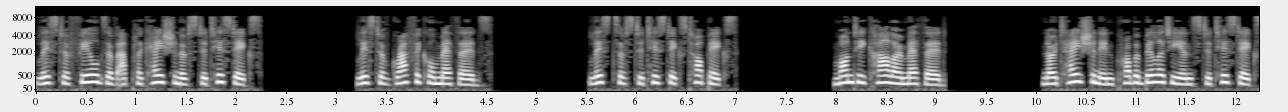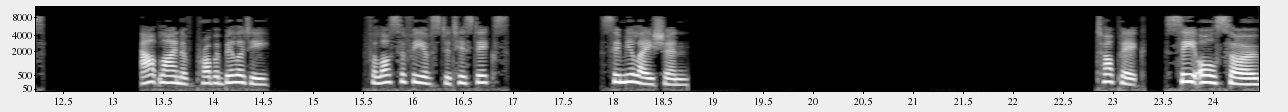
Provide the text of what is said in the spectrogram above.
List of fields of application of statistics. List of graphical methods. Lists of statistics topics. Monte Carlo method. Notation in probability and statistics. Outline of probability. Philosophy of statistics. Simulation. See also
